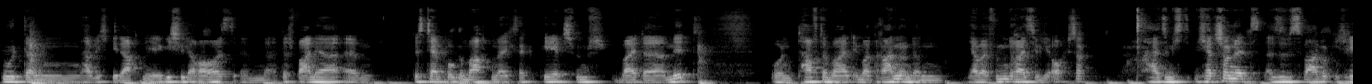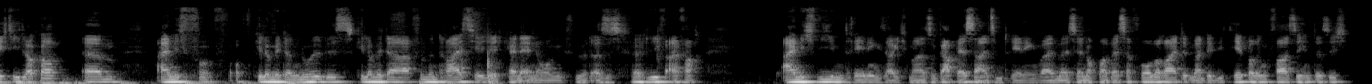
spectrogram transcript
gut, dann habe ich gedacht, nee, gehst wieder raus. Ähm, da hat der Spanier ähm, das Tempo gemacht und dann habe ich gesagt, okay, jetzt schwimmst weiter mit. Und Haftan war halt immer dran und dann, ja, bei 35 habe ich auch gesagt, also mich, mich hat schon jetzt, also es war wirklich richtig locker. Ähm, eigentlich auf Kilometer 0 bis Kilometer 35 habe ich keine Änderung geführt. Also es lief einfach eigentlich wie im Training, sage ich mal, sogar besser als im Training, weil man ist ja nochmal besser vorbereitet, man hat ja die Tapering-Phase hinter sich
